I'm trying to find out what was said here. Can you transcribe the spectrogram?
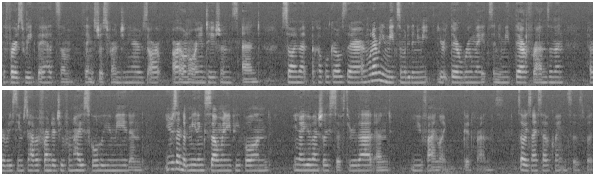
the first week they had some things just for engineers, our our own orientations, and so I met a couple girls there. And whenever you meet somebody, then you meet your their roommates and you meet their friends, and then everybody seems to have a friend or two from high school who you meet, and you just end up meeting so many people, and you know you eventually sift through that, and you find like good friends. It's always nice to have acquaintances, but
